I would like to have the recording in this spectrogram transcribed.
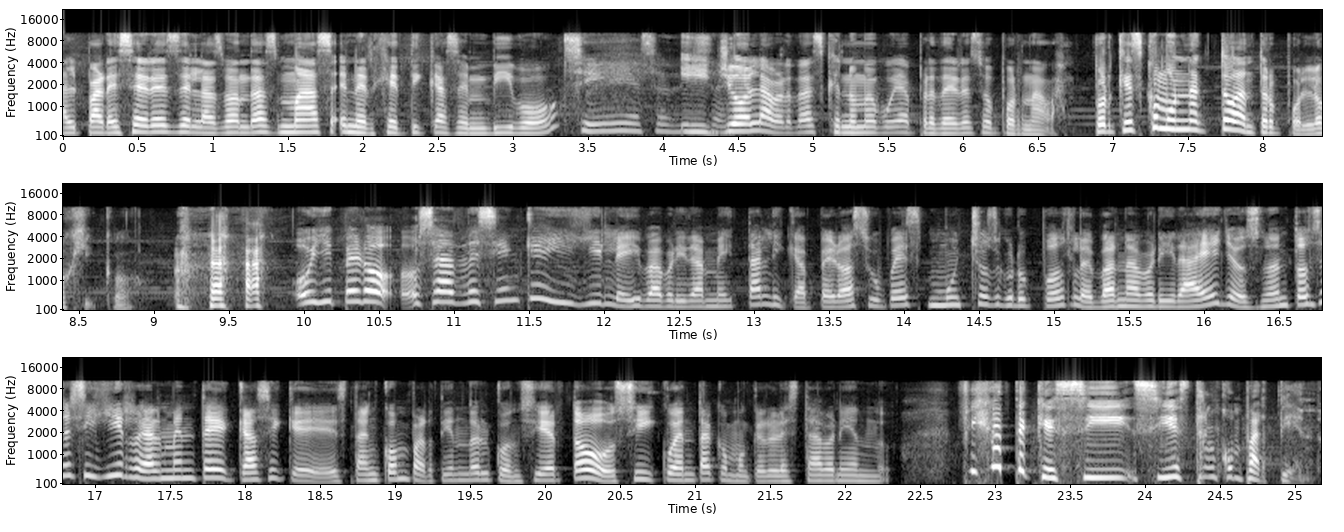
al parecer es de las bandas más energéticas en vivo. Sí, eso Y dice. yo la verdad es que no me voy a perder eso por nada, porque es como un acto antropológico. Oye, pero, o sea, decían que Iggy le iba a abrir a Metallica, pero a su vez muchos grupos le van a abrir a ellos, ¿no? Entonces, Iggy realmente casi que están compartiendo el concierto o sí cuenta como que le está abriendo. Fíjate que sí, sí están compartiendo.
